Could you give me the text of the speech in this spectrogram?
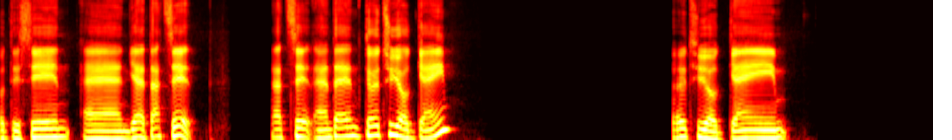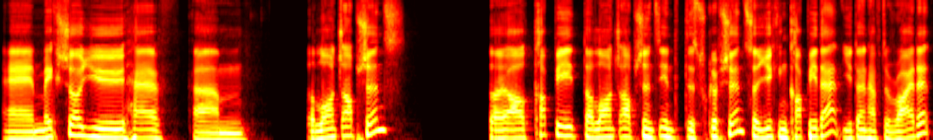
put this in and yeah, that's it. That's it. And then go to your game. Go to your game and make sure you have um, the launch options. So I'll copy the launch options in the description so you can copy that. You don't have to write it.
